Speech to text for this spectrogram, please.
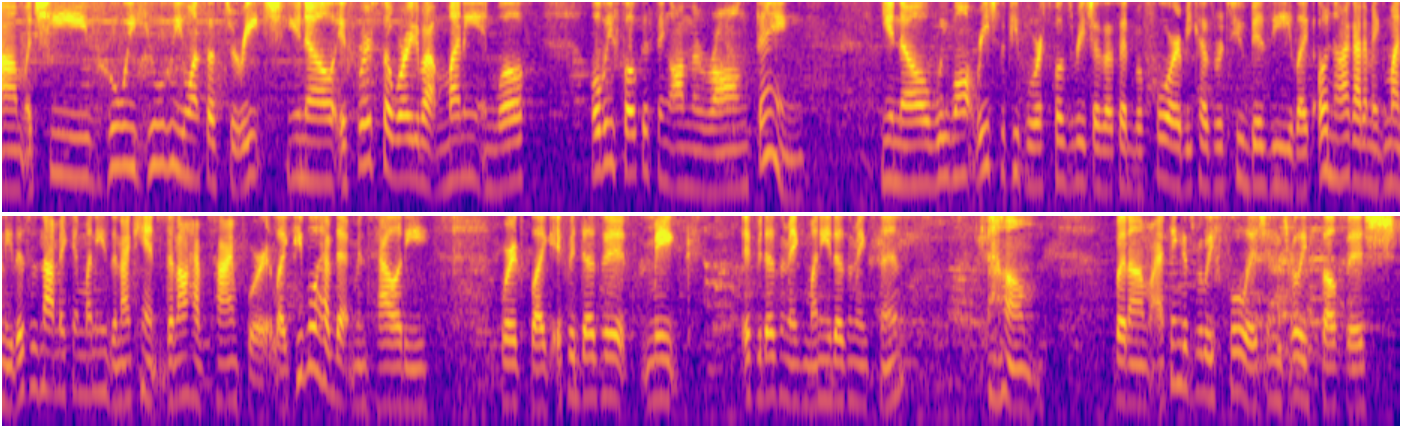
um, achieve, who we who he wants us to reach. You know, if we're so worried about money and wealth, we'll be focusing on the wrong things. You know, we won't reach the people we're supposed to reach, as I said before, because we're too busy. Like, oh no, I got to make money. This is not making money. Then I can't. Then I don't have time for it. Like people have that mentality where it's like, if it doesn't make if it doesn't make money, it doesn't make sense. Um, but um, I think it's really foolish and it's really selfish,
